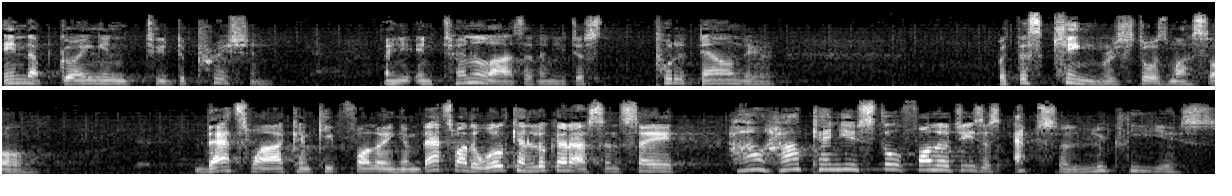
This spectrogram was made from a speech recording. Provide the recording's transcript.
end up going into depression. And you internalize it and you just put it down there but this king restores my soul. That's why I can keep following him. That's why the world can look at us and say, How, how can you still follow Jesus? Absolutely, yes.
